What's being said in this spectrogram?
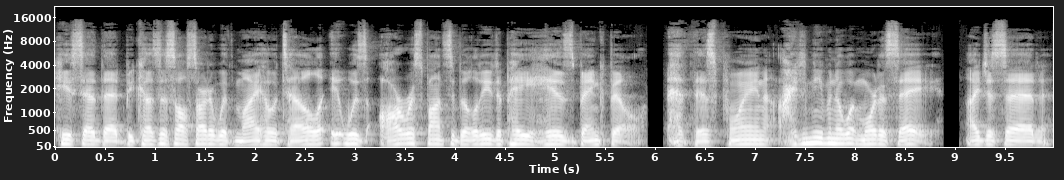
He said that because this all started with my hotel, it was our responsibility to pay his bank bill. At this point, I didn't even know what more to say. I just said,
